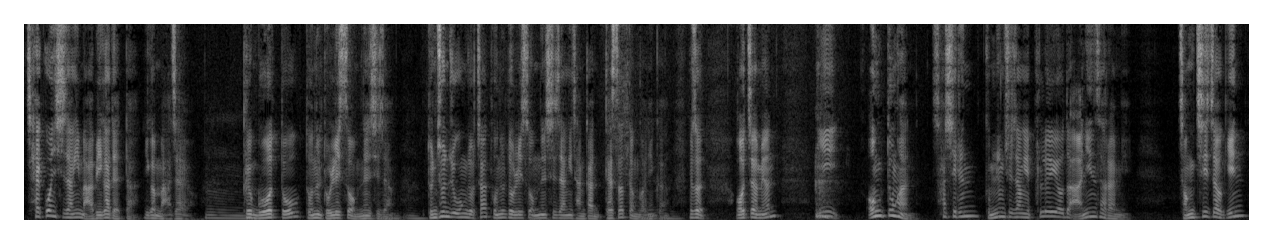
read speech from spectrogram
채권 시장이 마비가 됐다. 이건 맞아요. 음. 그 무엇도 돈을 돌릴 수 없는 시장. 둔촌 주공조차 돈을 돌릴 수 없는 시장이 잠깐 됐었던 거니까. 그래서 어쩌면 이 엉뚱한 사실은 금융시장의 플레이어도 아닌 사람이 정치적인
